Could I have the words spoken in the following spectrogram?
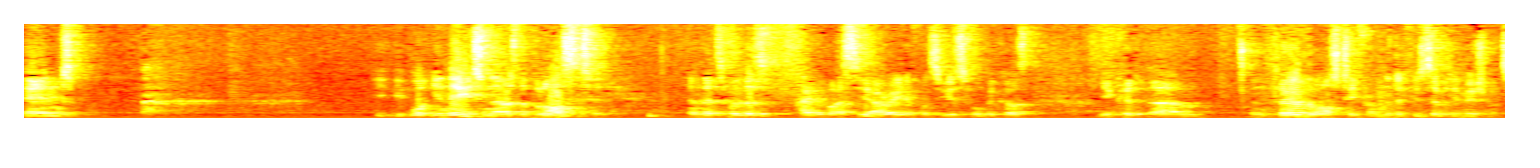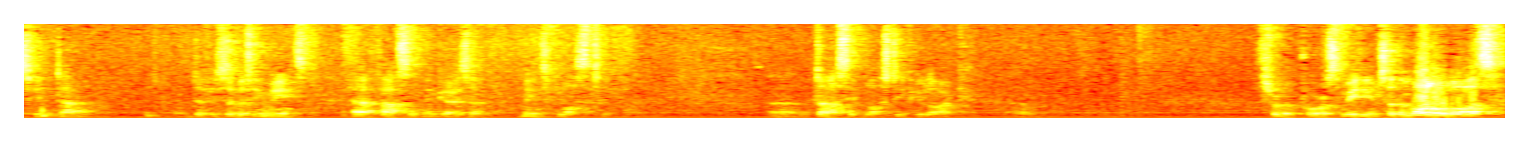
And what you need to know is the velocity. And that's where this paper by Syarief was useful because you could um, infer velocity from the diffusivity measurements he'd done. Diffusivity means how fast something goes in, means velocity uh, Darcy velocity, if you like, um, through a porous medium. So the model was,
